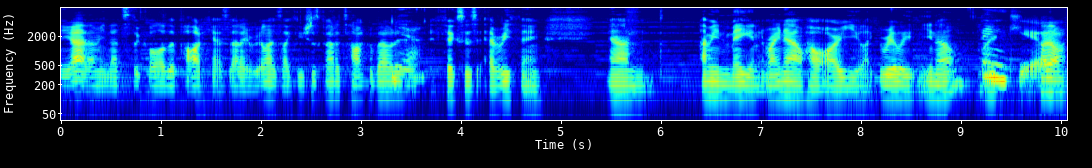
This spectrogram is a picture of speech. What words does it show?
Yeah, I mean that's the goal of the podcast that I realized like you just got to talk about it. Yeah. It fixes everything. And I mean Meghan, right now how are you? Like really, you know? Like, Thank you. are-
